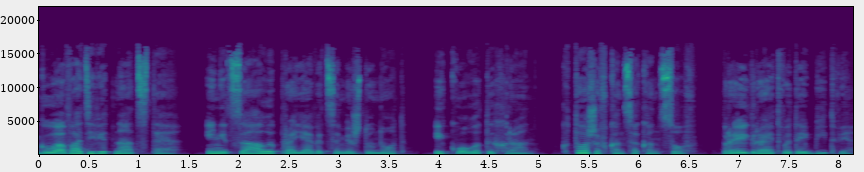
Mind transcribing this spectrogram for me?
Глава 19. Инициалы проявятся между нот и колотых ран. Кто же, в конце концов, проиграет в этой битве?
